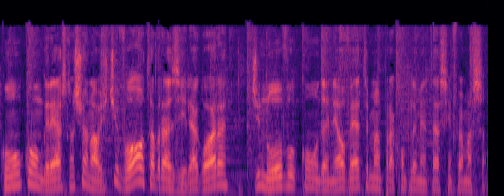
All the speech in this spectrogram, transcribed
com o Congresso Nacional. A gente volta a Brasília agora, de novo, com o Daniel Vetterman para complementar essa informação.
